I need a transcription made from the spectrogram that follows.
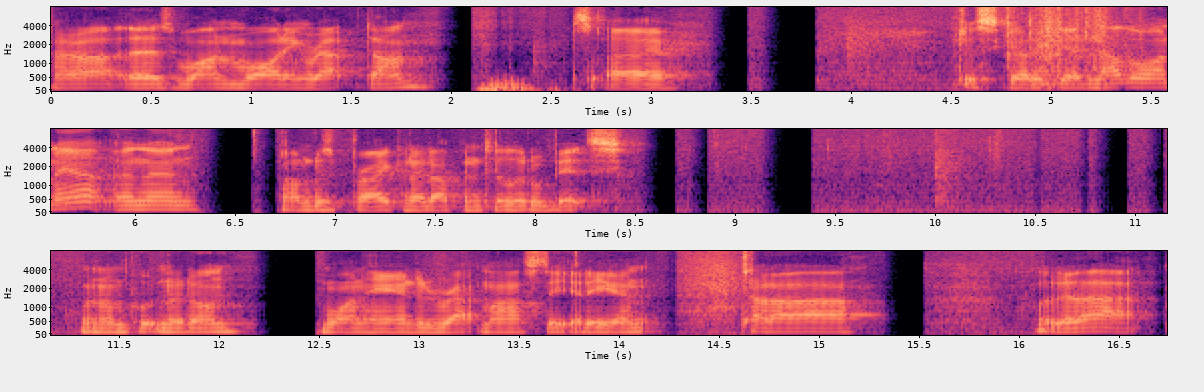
Alright, there's one whiting wrap done. So, just got to get another one out and then I'm just breaking it up into little bits. When I'm putting it on. One-handed wrap master yet again. Ta-da! Look at that.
